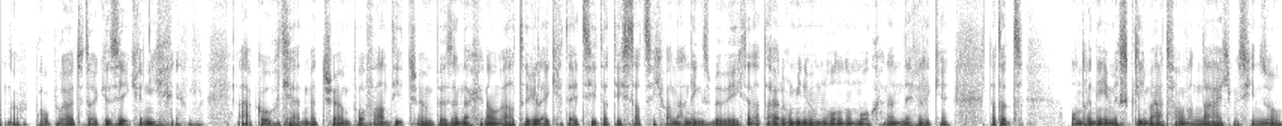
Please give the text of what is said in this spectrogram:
nog proper uit te drukken, zeker niet akkoord gaat met Trump of anti-Trump is. En dat je dan wel tegelijkertijd ziet dat die stad zich wat naar links beweegt en dat daardoor minimumlonen omhoog gaan en dergelijke. Dat het ondernemersklimaat van vandaag misschien zo,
